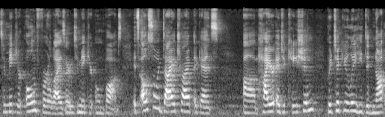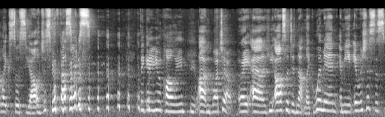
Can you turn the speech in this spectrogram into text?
to make your own fertilizer to make your own bombs it's also a diatribe against um, higher education particularly he did not like sociologist professors thinking of you colleen. Um, Watch out. right? Uh, he also did not like women. I mean it was just this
